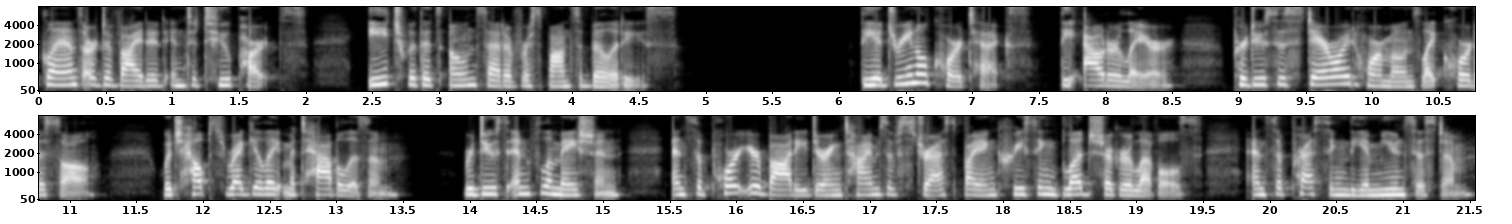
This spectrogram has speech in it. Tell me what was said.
glands are divided into two parts, each with its own set of responsibilities. The adrenal cortex, the outer layer, produces steroid hormones like cortisol, which helps regulate metabolism, reduce inflammation, and support your body during times of stress by increasing blood sugar levels and suppressing the immune system.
